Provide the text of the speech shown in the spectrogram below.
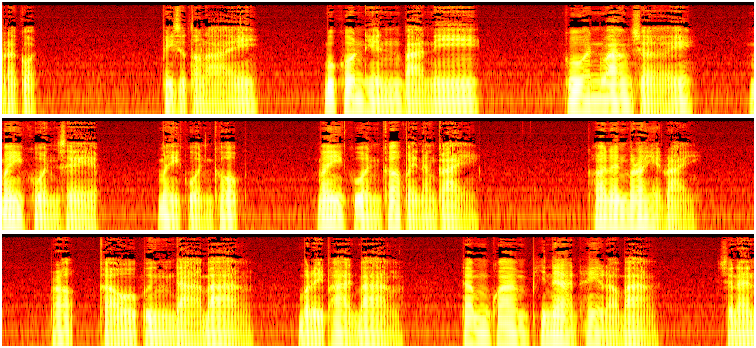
ปรากฏภิกษุทั้งหลาย บุคคลเห็นบาทนี้ ควรวางเฉย ไม่ควรเสพ ไม่ควรครบไม่ควรเข้าไปนั่งใกลข้อนั้นเพราะเหตุไร เพราะเขาพึงด่าบ้าง บริพาทบ้าง ทำความพินาศให้เราบ้าง ฉะนั้น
